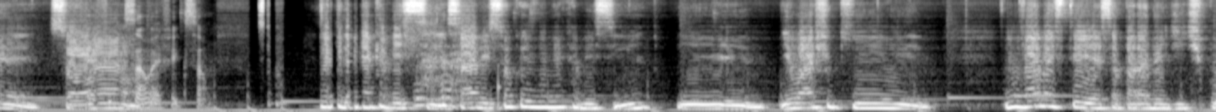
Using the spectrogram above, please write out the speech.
é só É ficção, é ficção. coisa aqui da minha cabecinha, sabe? Só coisa da minha cabecinha. E eu acho que Não vai mais ter essa parada de tipo.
